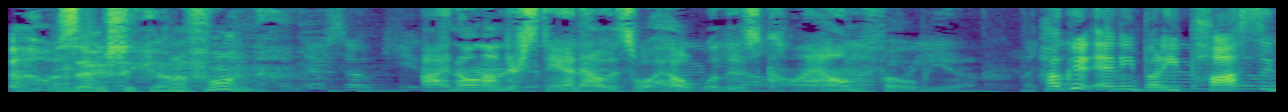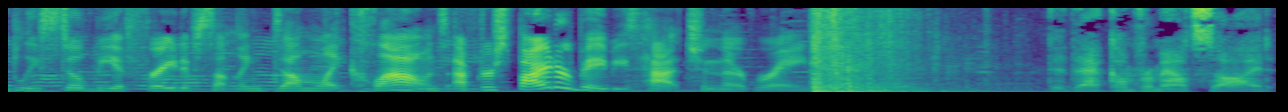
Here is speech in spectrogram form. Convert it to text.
That was actually kind of fun. I don't understand how this will help with his clown phobia. How could anybody possibly still be afraid of something dumb like clowns after spider babies hatch in their brains? Did that come from outside?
